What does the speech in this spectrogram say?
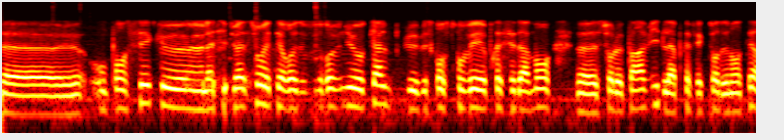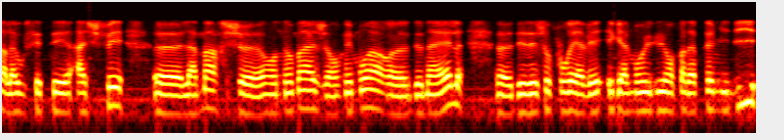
on pensait que la situation était revenue au calme puisqu'on se trouvait précédemment sur le parvis de la préfecture de Nanterre, là où c'était achevé euh, la marche euh, en hommage, en mémoire euh, de Naël. des échauffourées avaient également eu lieu en fin d'après-midi.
